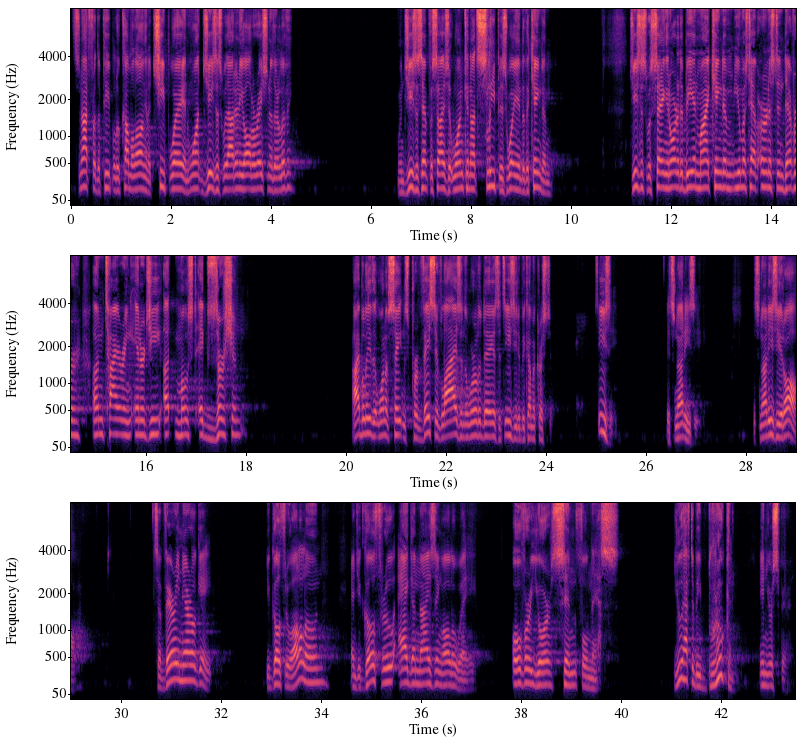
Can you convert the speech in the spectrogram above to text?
It's not for the people who come along in a cheap way and want Jesus without any alteration of their living. When Jesus emphasized that one cannot sleep his way into the kingdom, Jesus was saying, in order to be in my kingdom, you must have earnest endeavor, untiring energy, utmost exertion. I believe that one of Satan's pervasive lies in the world today is it's easy to become a Christian. It's easy. It's not easy. It's not easy at all. It's a very narrow gate. You go through all alone and you go through agonizing all the way over your sinfulness. You have to be broken in your spirit.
